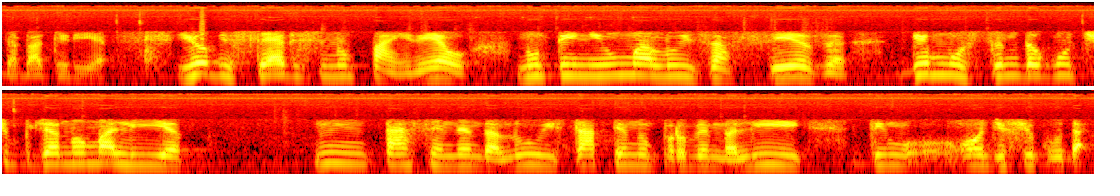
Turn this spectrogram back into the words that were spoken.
da bateria. E observe se no painel não tem nenhuma luz acesa demonstrando algum tipo de anomalia. Hum, está acendendo a luz, está tendo um problema ali, tem uma dificuldade.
